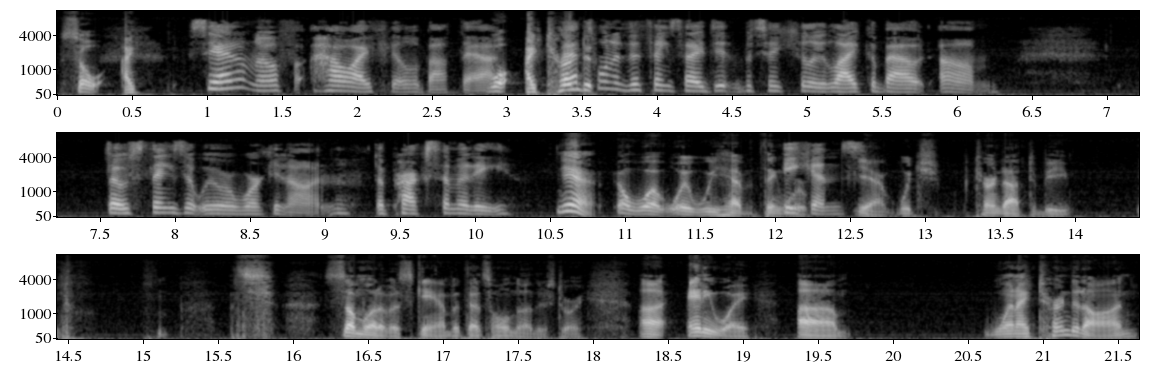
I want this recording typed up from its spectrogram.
So I See, I don't know if, how I feel about that. Well, I turned That's it- one of the things that I didn't particularly like about um, those things that we were working on, the proximity. Yeah. Oh, well, we have things. Beacons. yeah, which turned out to be somewhat of a scam, but that's a whole other story. Uh, anyway, um, when I turned it on,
